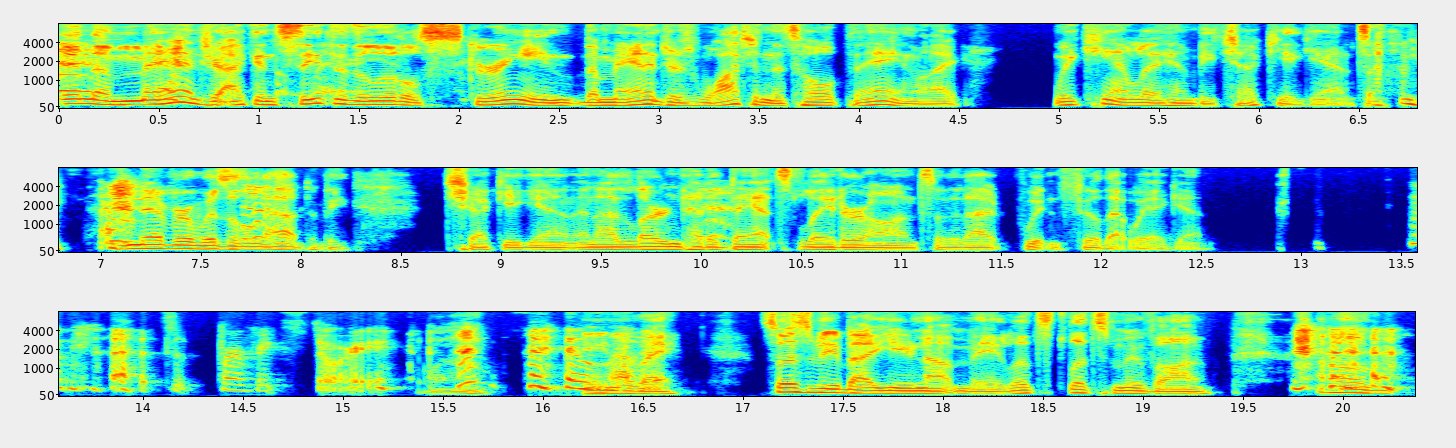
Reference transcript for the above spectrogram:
and the manager, I can see through the little screen, the manager's watching this whole thing. Like, we can't let him be Chucky again. So I never was allowed to be Chucky again. And I learned how to dance later on so that I wouldn't feel that way again. That's a perfect story. Wow. anyway, so this would be about you, not me. Let's let's move on. Um,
